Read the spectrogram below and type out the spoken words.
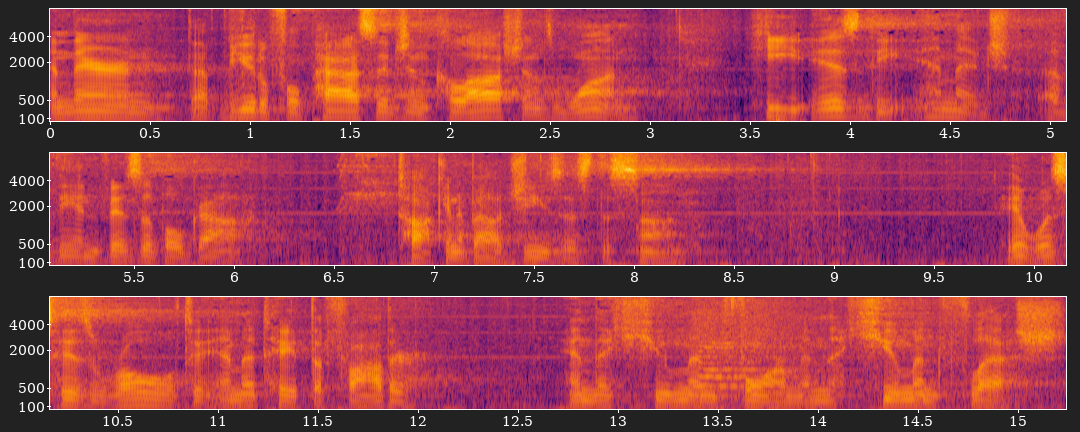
And there in that beautiful passage in Colossians 1, he is the image of the invisible God, talking about Jesus the Son. It was his role to imitate the Father in the human form, in the human flesh.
